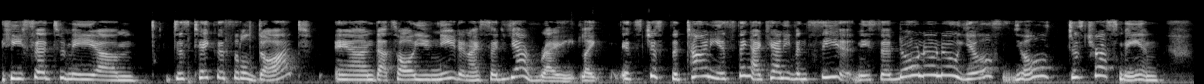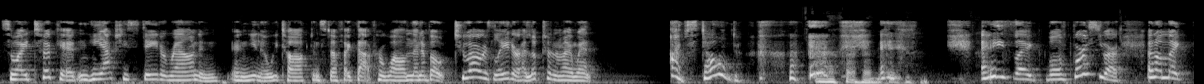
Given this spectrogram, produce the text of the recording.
he said to me, um, just take this little dot and that's all you need. And I said, yeah, right. Like it's just the tiniest thing. I can't even see it. And he said, no, no, no, you'll, you'll just trust me. And so I took it and he actually stayed around and, and, you know, we talked and stuff like that for a while. And then about two hours later, I looked at him and I went, I'm stoned. and, and he's like, well, of course you are. And I'm like,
